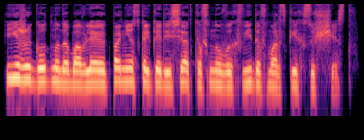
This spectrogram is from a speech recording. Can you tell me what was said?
ежегодно добавляют по несколько десятков новых видов морских существ.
